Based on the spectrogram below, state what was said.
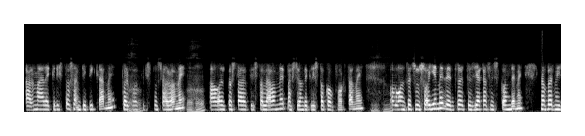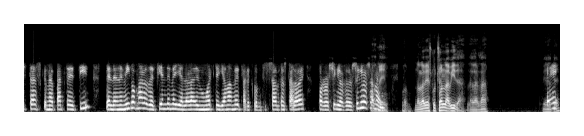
alma de Cristo santifícame, cuerpo de Cristo sálvame, Ajá. agua del costado de Cristo lávame, pasión de Cristo confórtame, oh buen Jesús óyeme, dentro de tus llagas escóndeme, no permitas que me aparte de ti, del enemigo malo defiéndeme y a la hora de mi muerte llámame para que con tus santos por los siglos de los siglos, amén. Amén. Bueno, no la había escuchado en la vida, la verdad. ¿Eh?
